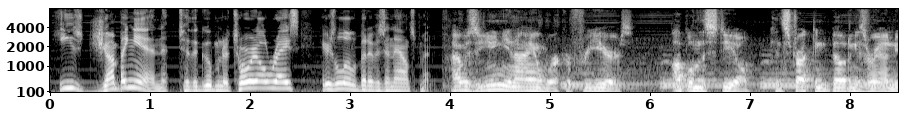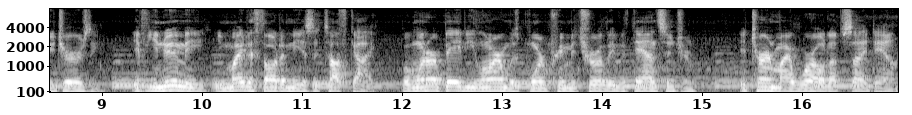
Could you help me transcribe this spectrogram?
he's jumping in to the gubernatorial race. Here's a little bit of his announcement. I was a union iron worker for years, up on the steel, constructing buildings around New Jersey. If you knew me, you might have thought of me as a tough guy. But when our baby Lauren was born prematurely with Down syndrome, it turned my world upside down.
